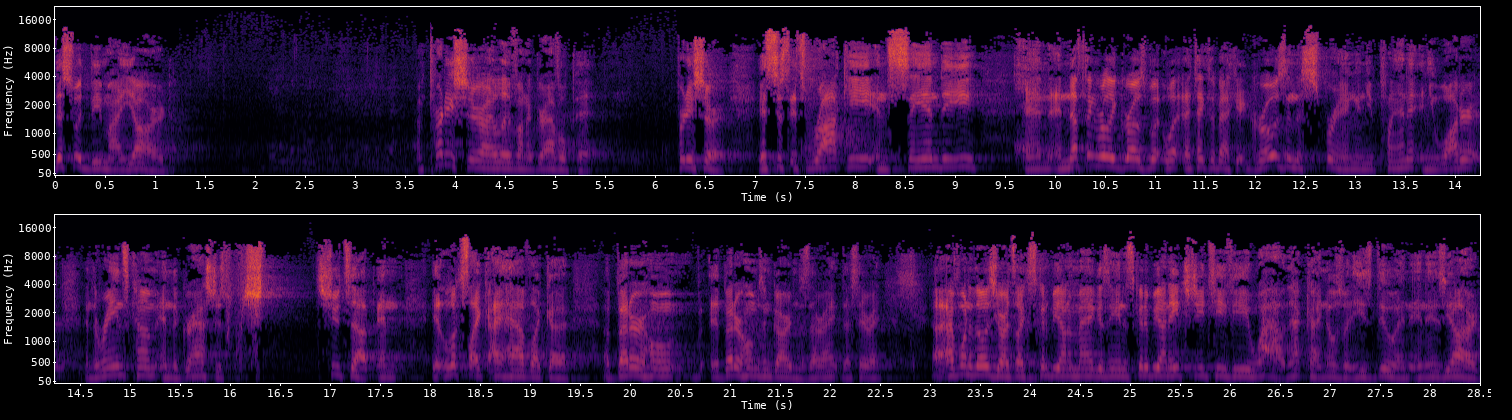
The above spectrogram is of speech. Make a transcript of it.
This would be my yard. I'm pretty sure I live on a gravel pit. Pretty sure. It's just, it's rocky and sandy and, and nothing really grows. But what, I take that back. It grows in the spring and you plant it and you water it and the rains come and the grass just whoosh, shoots up and it looks like I have like a, a better home, better homes and gardens. Is that right? I say right? I have one of those yards, like it's going to be on a magazine. It's going to be on HGTV. Wow, that guy knows what he's doing in his yard.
